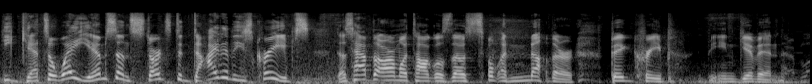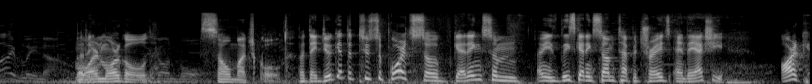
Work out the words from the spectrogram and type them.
He gets away. Yamsun starts to die to these creeps. Does have the armlet toggles, though, so another big creep being given. More and more gold. So much gold. But they do get the two supports, so getting some, I mean, at least getting some type of trades, and they actually, Arc,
